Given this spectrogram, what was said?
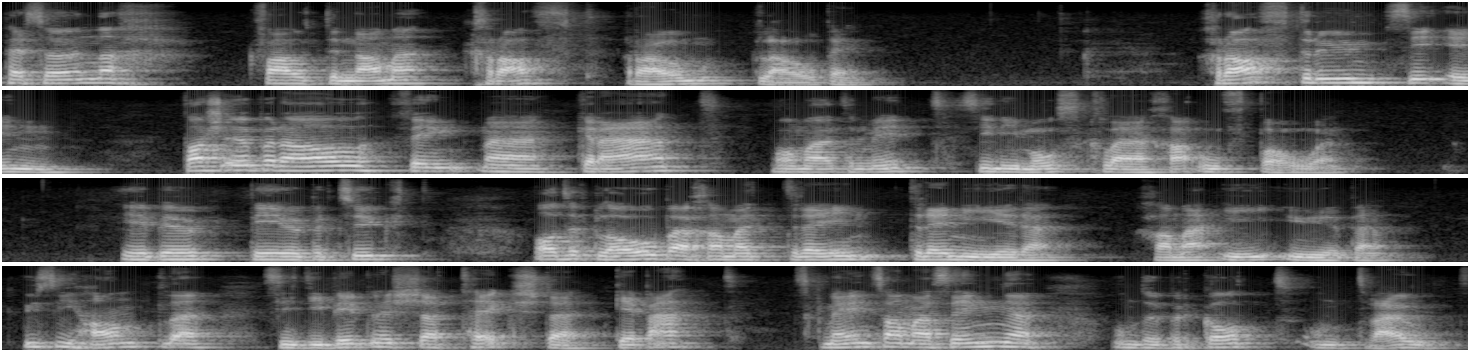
persönlich gefällt der Name Kraft, Raum, Glaube. Krafträume sind in. Fast überall findet man Geräte, wo man damit seine Muskeln aufbauen kann. Ich bin überzeugt, oder Glauben kann man trainieren, kann man einüben. Unsere Handeln sind die biblischen Texte, Gebet, das gemeinsame Singen und über Gott und die Welt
